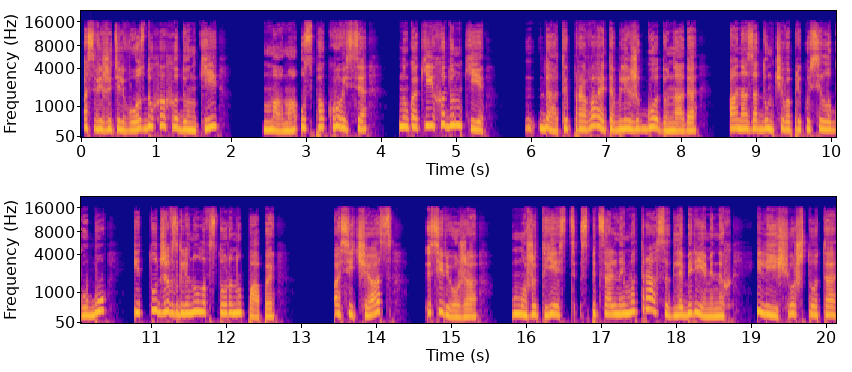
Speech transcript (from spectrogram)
освежитель воздуха, ходунки. Мама, успокойся. Ну какие ходунки? Да, ты права, это ближе к году надо. Она задумчиво прикусила губу и тут же взглянула в сторону папы. А сейчас, Сережа, может, есть специальные матрасы для беременных или еще что-то?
